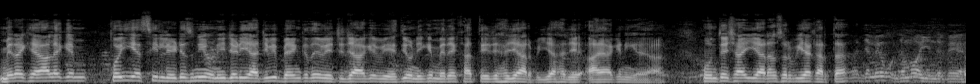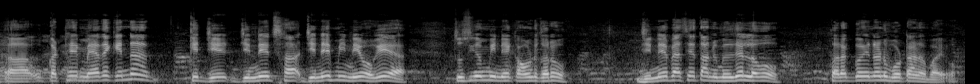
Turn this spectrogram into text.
ਮੇਰਾ ਖਿਆਲ ਹੈ ਕਿ ਕੋਈ ਐਸੀ ਲੇਡੀਜ਼ ਨਹੀਂ ਹੋਣੀ ਜਿਹੜੀ ਅੱਜ ਵੀ ਬੈਂਕ ਦੇ ਵਿੱਚ ਜਾ ਕੇ ਵੇਖਦੀ ਹੋਣੀ ਕਿ ਮੇਰੇ ਖਾਤੇ 'ਚ 1000 ਰੁਪਈਆ ਹਜੇ ਆਇਆ ਕਿ ਨਹੀਂ ਆਇਆ। ਹੁਣ ਤੇ ਸ਼ਾਇਦ 1100 ਰੁਪਈਆ ਕਰਤਾ। ਜਮੇ ਜਮਾ ਹੋ ਜਾਂਦੇ ਪਏ ਹਨ। ਆ, ਉਹ ਇਕੱਠੇ ਮੈਂ ਤਾਂ ਕਹਿੰਦਾ ਕਿ ਜੇ ਜਿੰਨੇ ਜਿੰਨੇ ਮਹੀਨੇ ਹੋ ਗਏ ਆ ਤੁਸੀਂ ਉਹ ਮਹੀਨੇ ਕਾਊਂਟ ਕਰੋ। ਜਿੰਨੇ ਪੈਸੇ ਤੁਹਾਨੂੰ ਮਿਲਦੇ ਲਵੋ ਪਰ ਅੱਗੋਂ ਇਹਨਾਂ ਨੂੰ ਵੋਟਾਂ ਨਾ ਪਾਇਓ।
